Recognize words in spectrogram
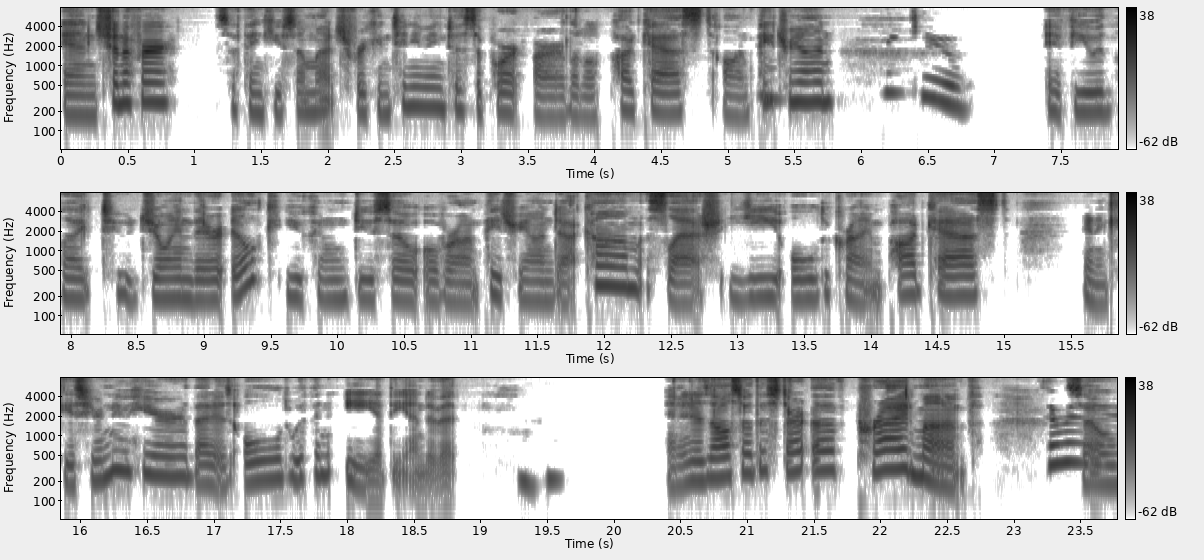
and Shinnifer. So thank you so much for continuing to support our little podcast on Patreon. Thank you. If you would like to join their ilk, you can do so over on patreon.com slash ye old crime podcast. And in case you're new here, that is old with an E at the end of it. Mhm. And it is also the start of Pride Month. So,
